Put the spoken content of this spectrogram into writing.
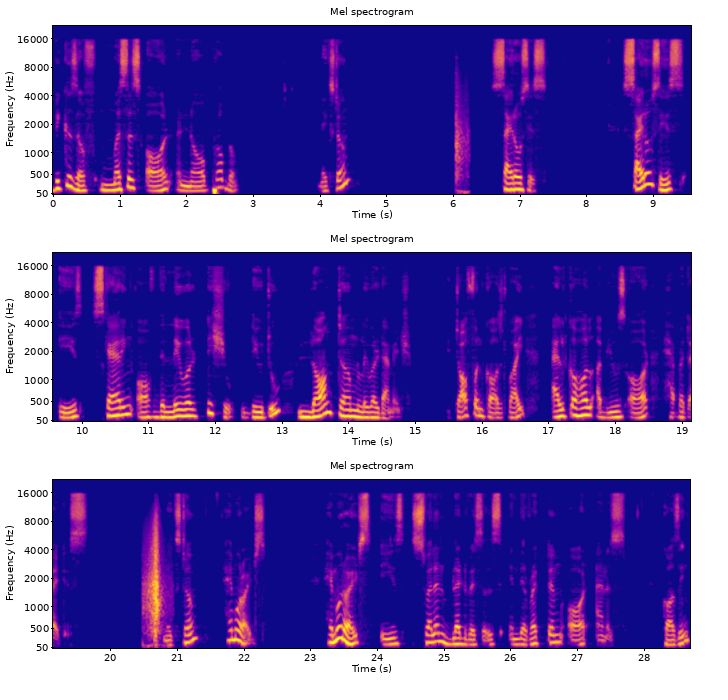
because of muscles or nerve problem. Next term, cirrhosis. Cirrhosis is scarring of the liver tissue due to long-term liver damage. It often caused by alcohol abuse or hepatitis. Next term, hemorrhoids. Hemorrhoids is swollen blood vessels in the rectum or anus, causing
